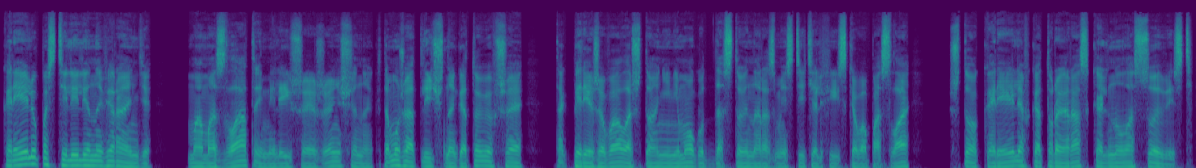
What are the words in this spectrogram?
Кориэлю постелили на веранде — Мама Златы, милейшая женщина, к тому же отлично готовившая, так переживала, что они не могут достойно разместить эльфийского посла, что Кориэля в который раз кольнула совесть.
